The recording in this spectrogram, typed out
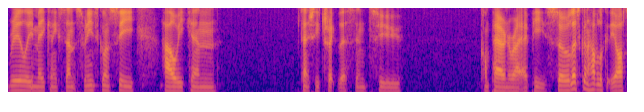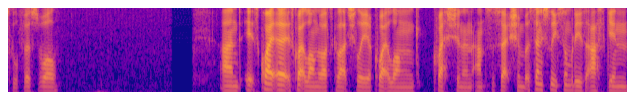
really make any sense. We need to go and see how we can potentially trick this into comparing the right IPs. So let's go and have a look at the article first of all. And it's quite a, it's quite a long article actually, a quite a long question and answer section, but essentially somebody is asking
